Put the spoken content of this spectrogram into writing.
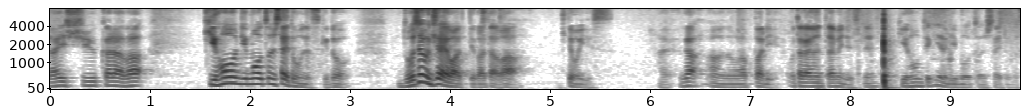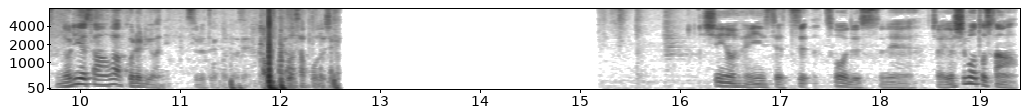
来週からは基本リモートにしたいと思うんですけどどうしても来たいわっていう方は来てもいいです、はい、があのやっぱりお互いのためにですね基本的にはリモートにしたいと思います。のりえさんは来れるようにするということで青木さんサポートして新四編一節そうですね。じゃあ吉本さん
